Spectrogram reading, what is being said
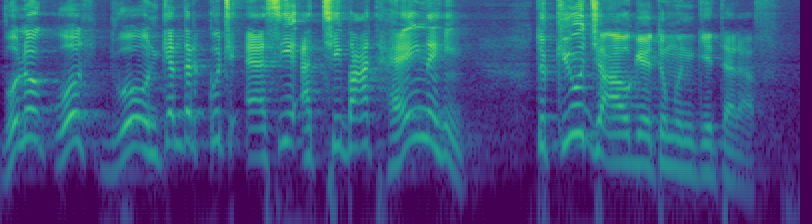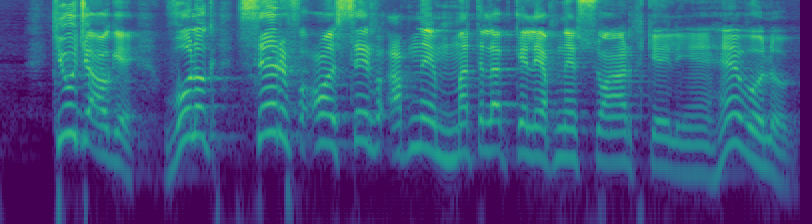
वो लोग, वो वो उनके अंदर कुछ ऐसी अच्छी बात है ही नहीं तो क्यों जाओगे तुम उनकी तरफ़? क्यों जाओगे? वो लोग सिर्फ़ और सिर्फ़ अपने मतलब के लिए, अपने स्वार्थ के लिए हैं वो लोग।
